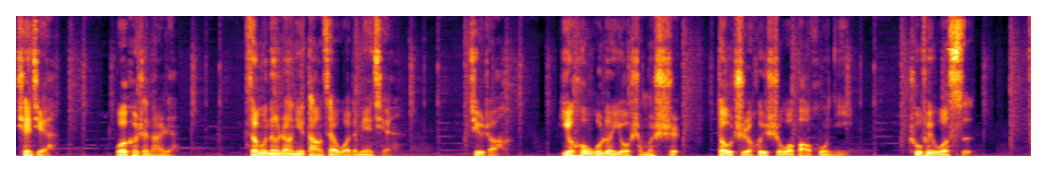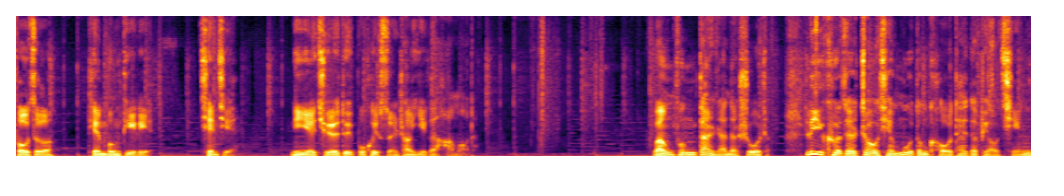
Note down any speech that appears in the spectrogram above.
倩姐，我可是男人，怎么能让你挡在我的面前？记着，以后无论有什么事，都只会是我保护你，除非我死。否则天崩地裂，倩姐，你也绝对不会损伤一根汗毛的。王峰淡然的说着，立刻在赵倩目瞪口呆的表情，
